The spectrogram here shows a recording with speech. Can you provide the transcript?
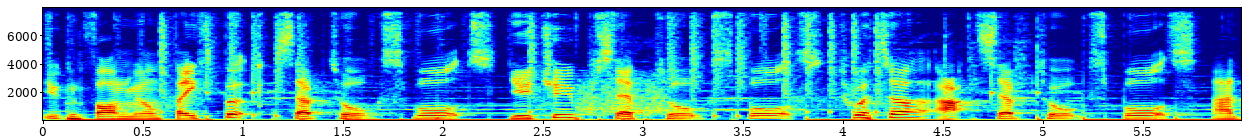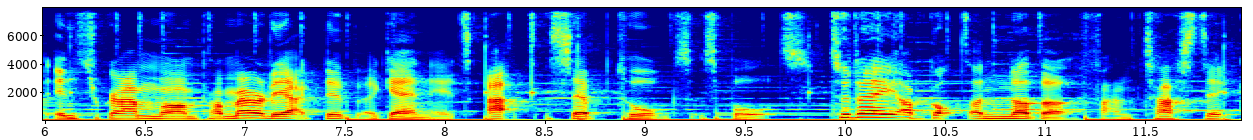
You can find me on Facebook, Seb Talk Sports, YouTube, Seb Talk Sports, Twitter at Seb Talk Sports, and Instagram where I'm primarily active. Again, it's at Seb Talks Sports. Today I've got another fantastic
